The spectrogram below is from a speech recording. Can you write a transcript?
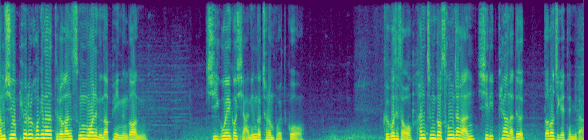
잠시 후 표를 확인하러 들어간 승무원의 눈앞에 있는 건 지구의 것이 아닌 것처럼 보였고 그곳에서 한층 더 성장한 실이 태어나듯 떨어지게 됩니다.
